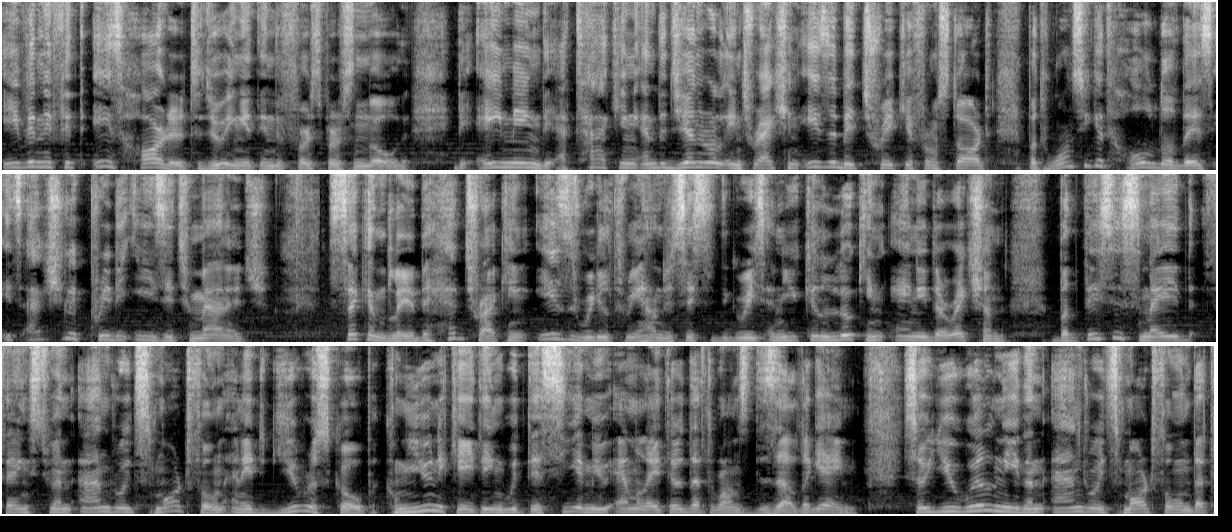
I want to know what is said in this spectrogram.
even if it is harder to doing it in the first person mode. The aiming, the attacking and the general interaction is a bit tricky from start, but once you get hold of this, it's actually pretty easy easy to manage. Secondly, the head tracking is real 360 degrees and you can look in any direction, but this is made thanks to an Android smartphone and its gyroscope communicating with the CEMU emulator that runs the Zelda game. So you will need an Android smartphone that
